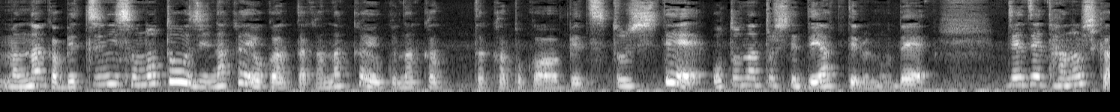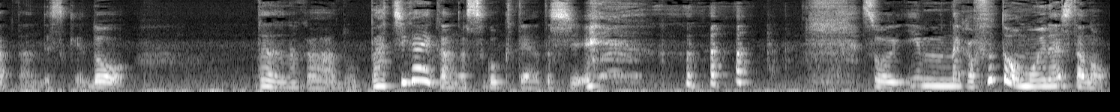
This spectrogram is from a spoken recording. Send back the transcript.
まあなんか別にその当時仲良かったか仲良くなかったかとかは別として、大人として出会ってるので、全然楽しかったんですけど、ただなんかあの、場違い感がすごくて、私。そう、なんかふと思い出したの。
